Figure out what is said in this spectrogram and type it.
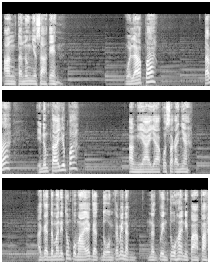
Ang tanong niya sa akin. Wala pa. Tara, inom tayo pa. Ang yaya ko sa kanya. Agad naman itong pumayag at doon kami nag, nagkwentuhan ni Papa.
